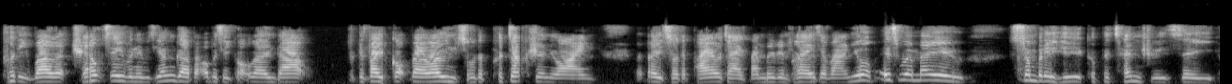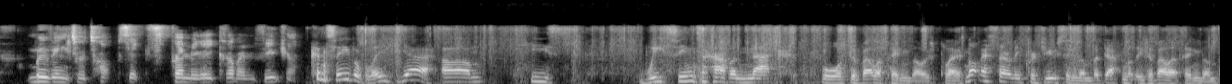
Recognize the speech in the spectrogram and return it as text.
pretty well at Chelsea when he was younger, but obviously got loaned out because they've got their own sort of production line that they sort of prioritise by moving players around Europe. Is Romeu somebody who you could potentially see moving to a top six Premier League club in the future? Conceivably, yeah. Um, he's we seem to have a knack for developing those players, not necessarily producing them, but definitely developing them.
